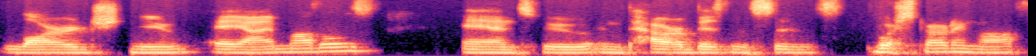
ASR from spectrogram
large new AI models and to empower businesses. We're starting off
